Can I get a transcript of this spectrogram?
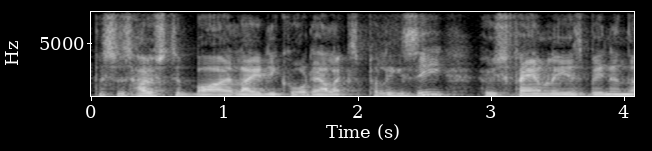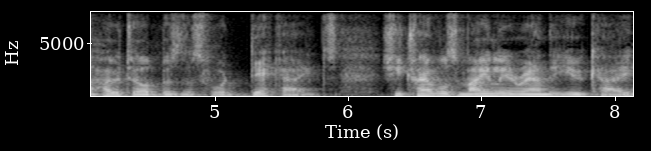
This is hosted by a lady called Alex Polizzi, whose family has been in the hotel business for decades. She travels mainly around the UK,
